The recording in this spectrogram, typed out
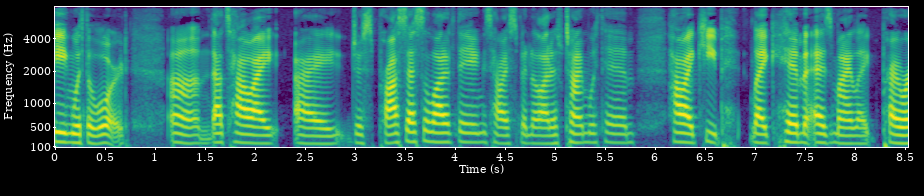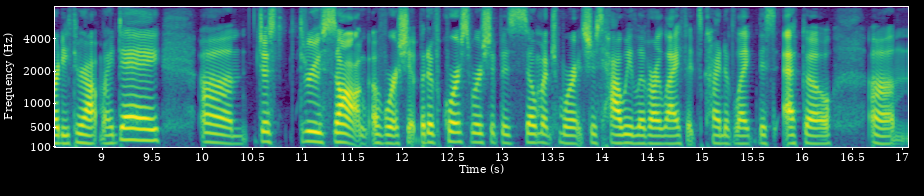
being with the Lord. Um, that's how I I just process a lot of things, how I spend a lot of time with Him, how I keep like Him as my like priority throughout my day, um, just through song of worship. But of course, worship is so much more. It's just how we live our life. It's kind of like this echo um,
